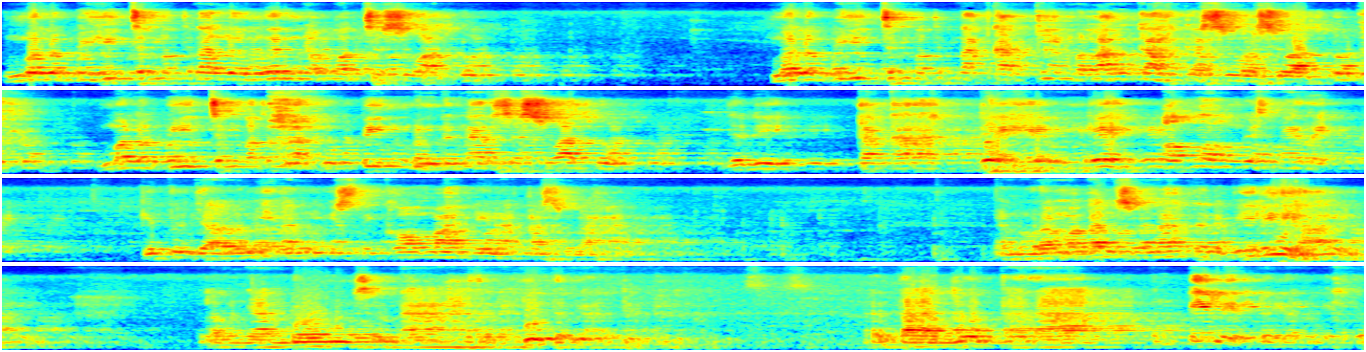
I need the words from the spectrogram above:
melebihi cepatnya lengan nyopot sesuatu melebihi cepatnya kaki melangkah ke sesuatu melebihi cepatnya kuping mendengar sesuatu. Jadi kakarak deheng Allah geus merek. Gitu jalani anu istiqomah di nakasunahan dan orang makan sunnah itu pilihan. Lah menyambung sunnah sudah gitu kan. Tajud tara pilih dengan gitu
